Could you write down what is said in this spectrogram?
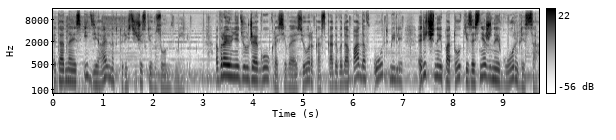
Это одна из идеальных туристических зон в мире. В районе Дюджайгу красивые озера, каскады водопадов, отмели, речные потоки, заснеженные горы, леса.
